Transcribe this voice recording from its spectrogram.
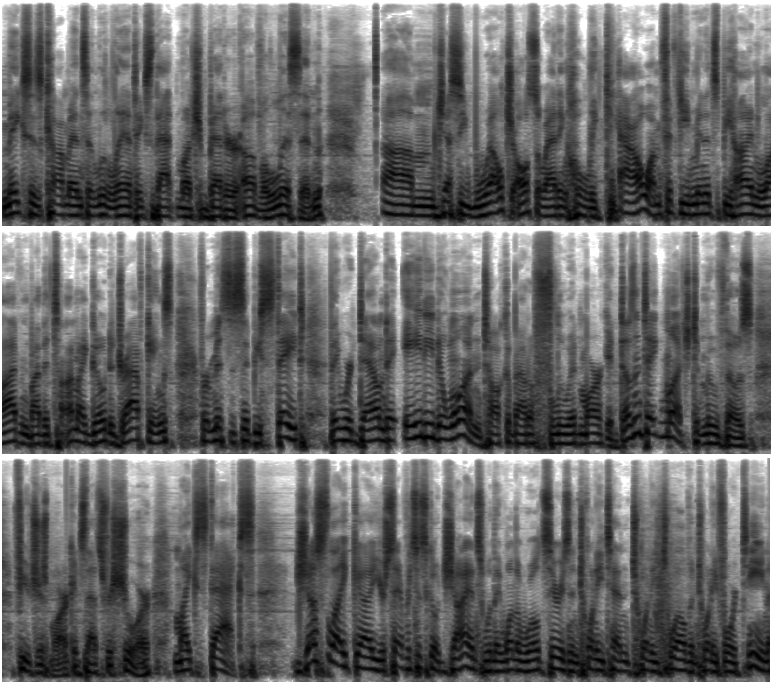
makes his comments and little antics that much better of a listen. Um, Jesse Welch also adding, Holy cow, I'm 15 minutes behind live, and by the time I go to DraftKings for Mississippi State, they were down to 80 to 1. Talk about a fluid market. Doesn't take much to move those futures markets, that's for sure. Mike Stacks. Just like uh, your San Francisco Giants when they won the World Series in 2010, 2012, and 2014,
